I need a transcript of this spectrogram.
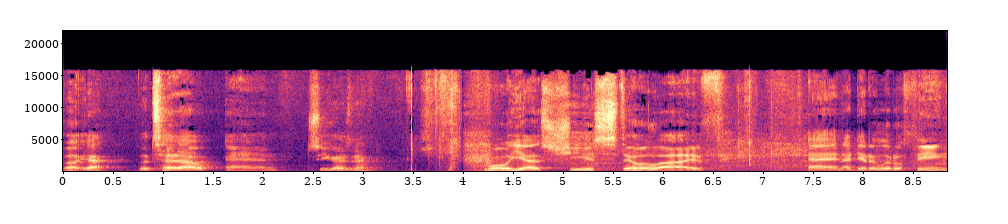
But yeah, let's head out and see you guys then. Well, yes, she is still alive. And I did a little thing.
